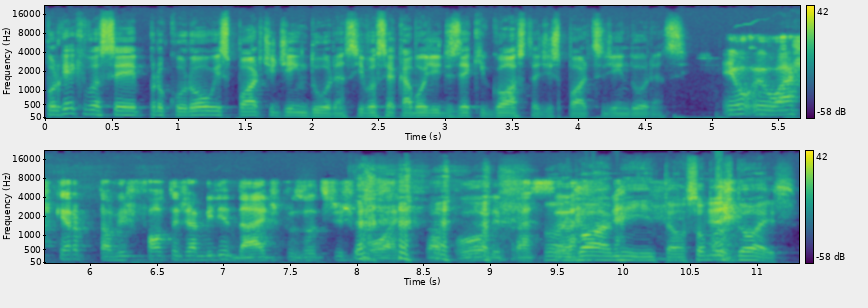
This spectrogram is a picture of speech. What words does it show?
Por que, que você procurou o esporte de endurance e você acabou de dizer que gosta de esportes de endurance? Eu, eu acho que era talvez falta de habilidade para os outros esportes, para vôlei, para surf. Igual a mim, então, somos dois.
